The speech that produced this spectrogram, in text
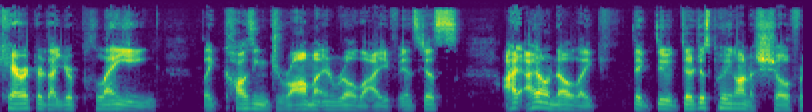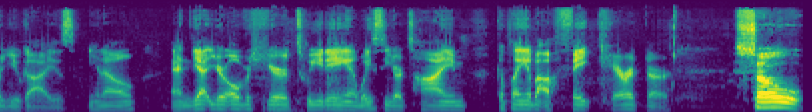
character that you're playing, like causing drama in real life. It's just I I don't know, like they dude, they're just putting on a show for you guys, you know? And yet you're over here tweeting and wasting your time complaining about a fake character. So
